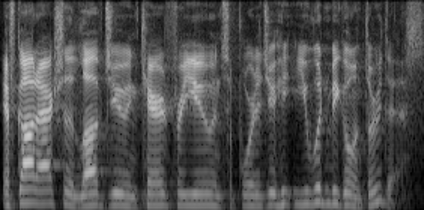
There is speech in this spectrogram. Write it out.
If God actually loved you and cared for you and supported you, he, you wouldn't be going through this.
